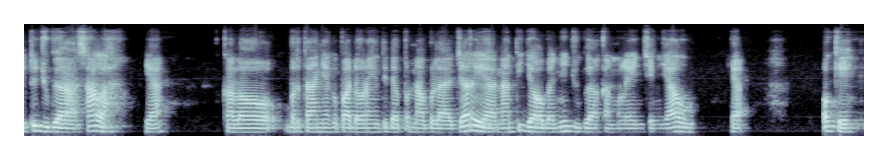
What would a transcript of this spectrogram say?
Itu juga salah, ya. Kalau bertanya kepada orang yang tidak pernah belajar, ya nanti jawabannya juga akan melenceng jauh, ya. Oke,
